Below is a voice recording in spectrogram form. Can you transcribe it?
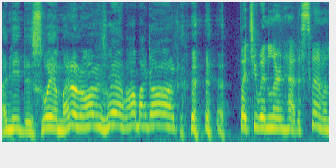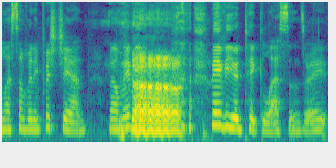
I need to swim. I don't know how to swim. Oh my God. But you wouldn't learn how to swim unless somebody pushed you in. Well, maybe maybe you'd take lessons, right?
